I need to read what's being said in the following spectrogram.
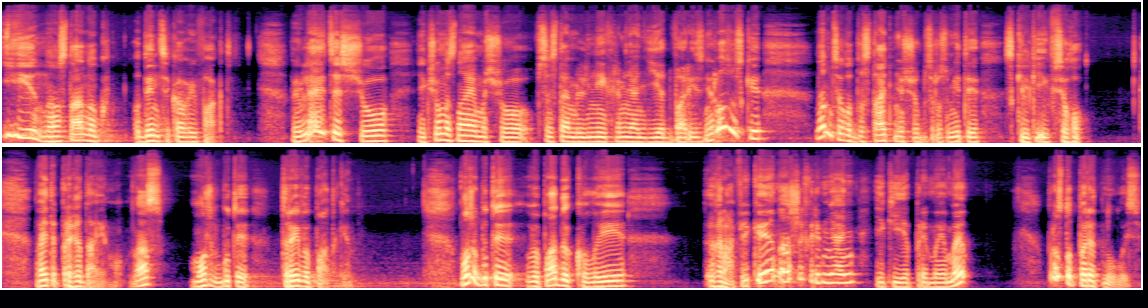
І наостанок один цікавий факт. Виявляється, що якщо ми знаємо, що в системі лінійних рівнянь є два різні розв'язки, нам цього достатньо, щоб зрозуміти, скільки їх всього. Давайте пригадаємо: у нас можуть бути три випадки. Може бути випадок, коли графіки наших рівнянь, які є прямими, просто перетнулись.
